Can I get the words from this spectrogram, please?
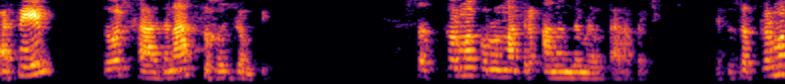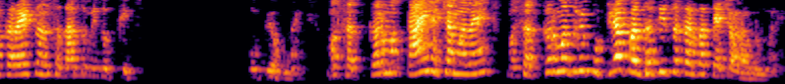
असेल तर साधना सहज जमते. सत्कर्म करून मात्र आनंद मिळवता आला पाहिजे. नाही सत्कर्म करायचं आणि सदा तुम्ही दुःखीच. उपयोग नाही. मग सत्कर्म काय ह्याच्यामध्ये? मग सत्कर्म तुम्ही कुठल्या पद्धतीचं करता त्याच्यावर अवलंबून आहे.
